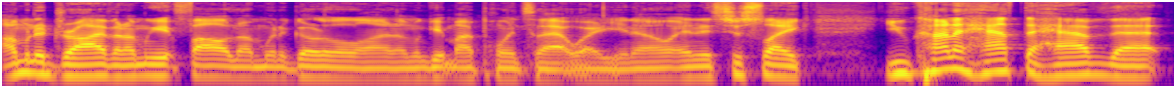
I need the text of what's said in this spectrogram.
I'm gonna drive and I'm gonna get fouled. And I'm gonna go to the line. I'm gonna get my points that way, you know. And it's just like you kind of have to have that.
